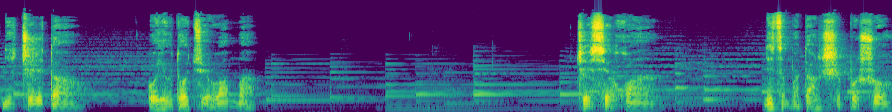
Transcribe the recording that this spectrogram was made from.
你知道我有多绝望吗？”这些话，你怎么当时不说？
